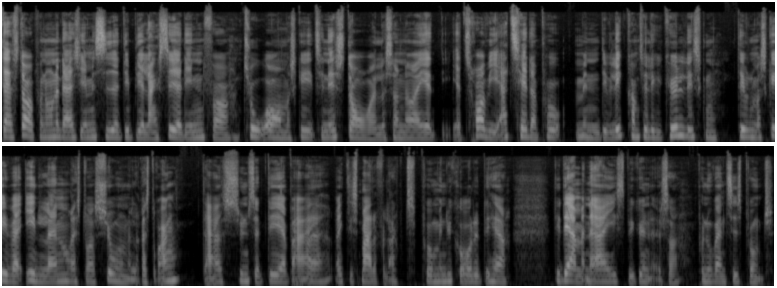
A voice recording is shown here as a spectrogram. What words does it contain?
der står på nogle af deres hjemmesider, at det bliver lanceret inden for to år, måske til næste år, eller sådan noget. Jeg, jeg tror, vi er tættere på, men det vil ikke komme til at ligge i køledisken. Det vil måske være en eller anden restauration eller restaurant, der synes, at det er bare rigtig smart at få lagt på menukortet, det her. Det er der, man er i begyndt, altså på nuværende tidspunkt.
